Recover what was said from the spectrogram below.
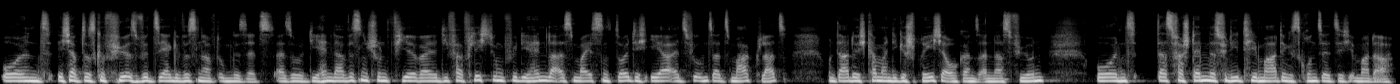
und ich habe das Gefühl, es wird sehr gewissenhaft umgesetzt. Also die Händler wissen schon viel, weil die Verpflichtung für die Händler ist meistens deutlich eher als für uns als Marktplatz und dadurch kann man die Gespräche auch ganz anders führen. Und das Verständnis für die Thematik ist grundsätzlich immer da.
